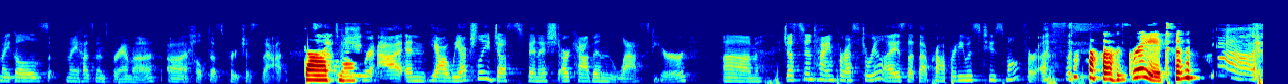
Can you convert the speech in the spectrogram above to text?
Michael's my husband's grandma uh helped us purchase that. Gotcha. So that's where we were at. And yeah, we actually just finished our cabin last year. Um, just in time for us to realize that that property was too small for us. Great. yeah.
